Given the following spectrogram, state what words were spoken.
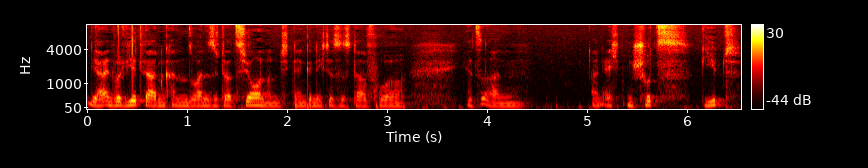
ja, involviert werden kann in so eine Situation. Und ich denke nicht, dass es davor jetzt ein einen echten Schutz gibt.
